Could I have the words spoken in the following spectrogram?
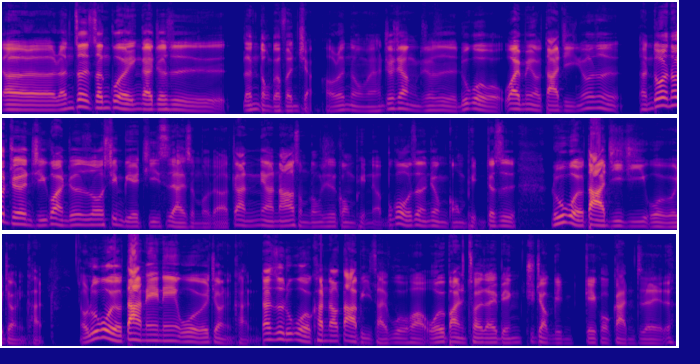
呃，人最珍贵的应该就是人懂得分享，好，人懂得分享，就像就是如果外面有大鸡，就是很多人都觉得很奇怪，就是说性别歧视还是什么的，干你俩哪有什么东西是公平的？不过我这人就很公平，就是如果有大鸡鸡，我也会叫你看。哦，如果有大内内，我也会叫你看；但是如果有看到大笔财富的话，我会把你踹在一边，去叫给你给狗干之类的。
